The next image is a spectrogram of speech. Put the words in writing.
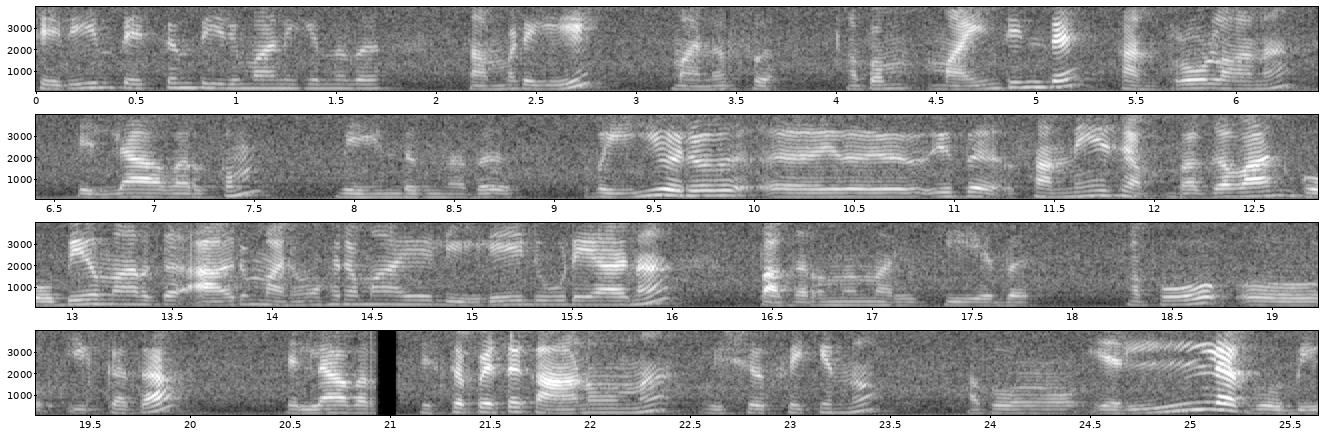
ശരിയും തെറ്റും തീരുമാനിക്കുന്നത്? നമ്മുടെ ഈ മനസ്സ്. അപ്പം മൈൻഡിന്റെ കൺട്രോളാണ് എല്ലാവർക്കും വേണ്ടുന്നത്. അപ്പോൾ ഈ ഒരു ഇത് സന്ദേശം ഭഗവാൻ ഗോപിയമാർക്ക് ആ ഒരു മനോഹരമായ ലീലയിലൂടെയാണ് പകർന്നു നൽകിയത്. അപ്പോൾ ഈ കഥ എല്ലാവർക്കും ഇഷ്ടപ്പെട്ട് കാണുമെന്ന് വിശ്വസിക്കുന്നു. അപ്പോൾ എല്ലാ ഗോപി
